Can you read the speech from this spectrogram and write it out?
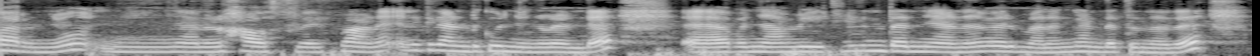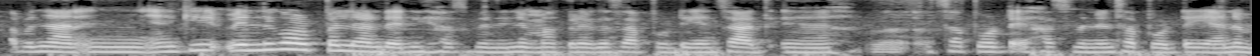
പറഞ്ഞു ഞാനൊരു ഹൗസ് വൈഫാണ് എനിക്ക് രണ്ട് കുഞ്ഞുങ്ങളുണ്ട്. അപ്പം ഞാൻ വീട്ടിലിരുന്ന് തന്നെയാണ് വരുമാനം കണ്ടെത്തുന്നത്. അപ്പം ഞാൻ എനിക്ക് വലിയ കുഴപ്പമില്ലാണ്ട് എനിക്ക് ഹസ്ബൻഡിനും മക്കളെയൊക്കെ സപ്പോർട്ട് ചെയ്യാൻ സാധി സപ്പോർട്ട് ഹസ്ബൻഡിനെ സപ്പോർട്ട് ചെയ്യാനും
